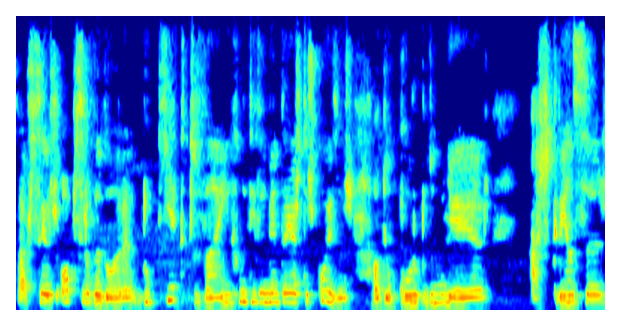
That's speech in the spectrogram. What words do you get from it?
sabes, seres observadora do que é que te vem relativamente a estas coisas, ao teu corpo de mulher, às crenças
